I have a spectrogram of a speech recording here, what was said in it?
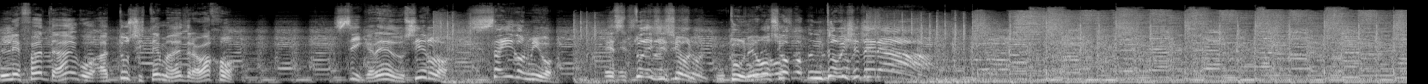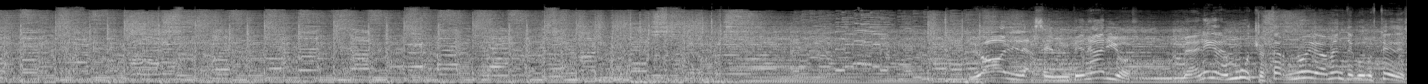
¿Le falta algo a tu sistema de trabajo? Si querés deducirlo, seguí conmigo. Es, tu decisión, tu, negocio, tu billetera. Hola centenarios, me alegra mucho estar nuevamente con ustedes,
